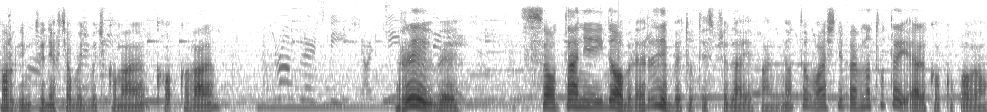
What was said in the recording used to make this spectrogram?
Forgrim, ty nie chciałbyś być ko kowalem? Ryby! Są tanie i dobre. Ryby tutaj sprzedaje pani. No to właśnie pewno tutaj Elko kupował.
